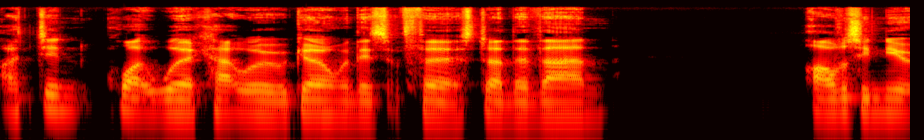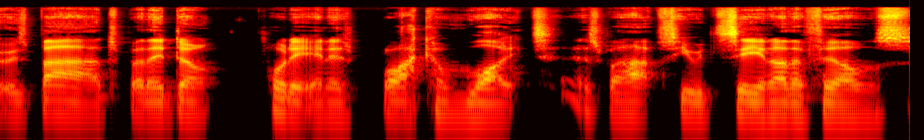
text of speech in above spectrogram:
I didn't quite work out where we were going with this at first. Other than obviously knew it was bad, but they don't put it in as black and white as perhaps you would see in other films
